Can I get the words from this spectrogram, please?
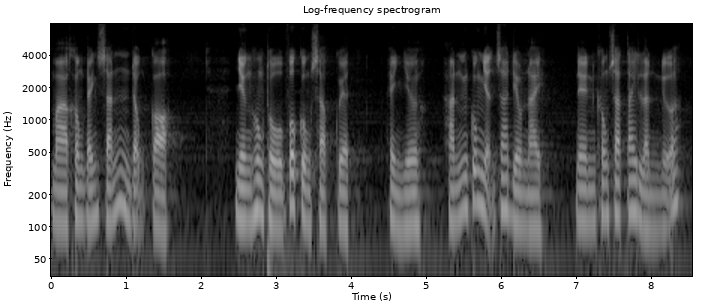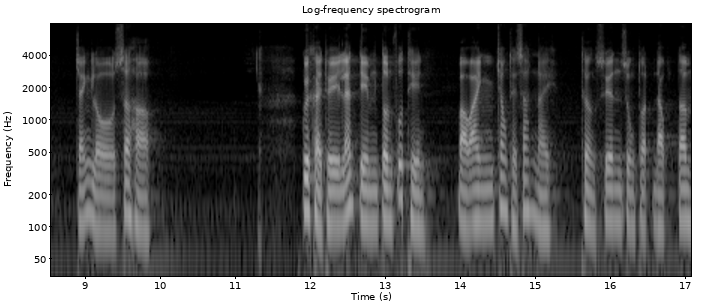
Mà không đánh sắn động cỏ. Nhưng hung thủ vô cùng sạp quyệt. Hình như hắn cũng nhận ra điều này, Nên không ra tay lần nữa, Tránh lộ sơ hở. Quy Khải Thủy lén tìm Tôn Phúc Thìn, Bảo anh trong thời gian này Thường xuyên dùng thuật đọc tâm,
